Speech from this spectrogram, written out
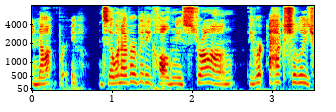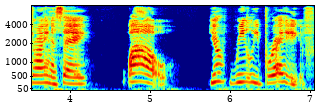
and not brave. And so when everybody called me strong, they were actually trying to say, wow, you're really brave.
